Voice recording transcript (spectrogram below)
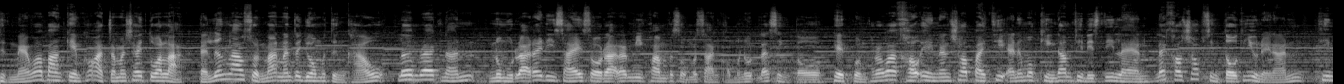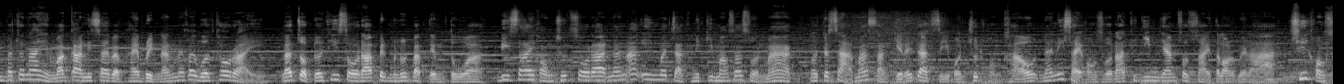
ถึงแม้ว่าบางเกมเขาอาจจะไม่ใช่ตัวหลัก แต่เรื่องราวส่วนมากนั้นจะโยงมาถึงเขา เริ่มแรกนั้นโนมุระได้ดีไซน์ให้โซระนั้นมีความผสมผสานของมนุษย์และสิงโต เหตุผลเพราะว่าเขาเองนั้นชอบไปที่ Animal Kingdom ที่ดิสนีย์แลนด์และเขาชอบสิงโตที่อยู่ในนั้น ทีมพัฒนาเห็นว่าการดีไซน์แบบไฮบริดนั้นไม่ค่อยเวิร์กเท่าไหร่ และจบด้วยที่โซระเป็นมนุษย์แบบเต็มตัว ดีไซน์ของชุดโซระนั้นอ้างอิงมาจากมิกกี้เมาส์ส่วนมาก เราจะสามารถสังเกตได้จากสีบนชุดของเขาและนิสัยของโซระที่ยิ้มแย้มสดใสตลอดเวลา ชื่อของโซ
